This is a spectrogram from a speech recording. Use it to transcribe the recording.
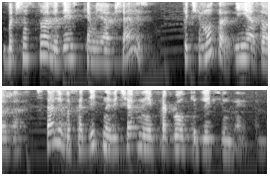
большинство людей, с кем я общаюсь, почему-то, и я тоже, стали выходить на вечерние прогулки длительные. Там,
